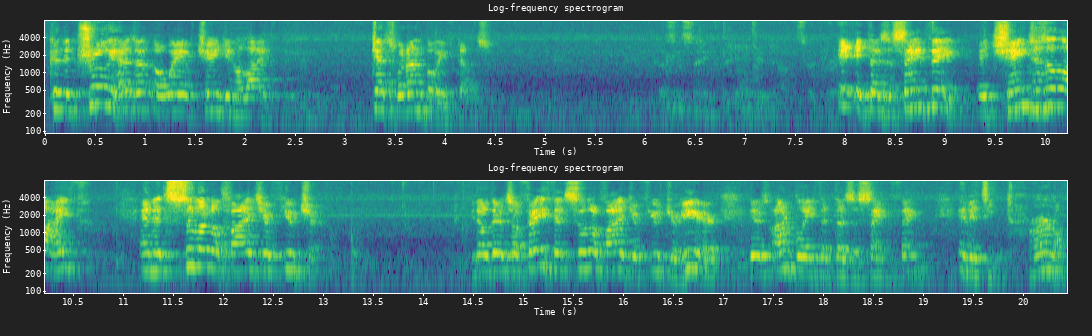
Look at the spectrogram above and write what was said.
Because it truly has a, a way of changing a life. Guess what unbelief does? That's the same thing. It, it does the same thing. It changes a life and it solidifies your future. You know, there's a faith that solidifies your future here. There's unbelief that does the same thing. And it's eternal.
